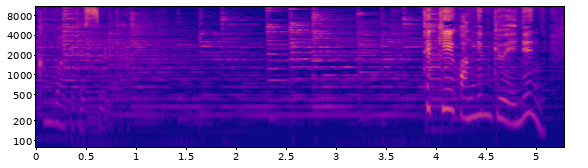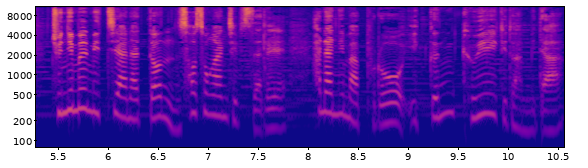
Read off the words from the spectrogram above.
근무하게 됐습니다. 특히 광림교회는 주님을 믿지 않았던 서송한 집사를 하나님 앞으로 이끈 교회이기도 합니다.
